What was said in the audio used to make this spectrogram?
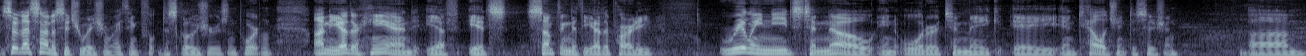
so that's not a situation where I think disclosure is important. On the other hand, if it's something that the other party really needs to know in order to make a intelligent decision, mm-hmm. um,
